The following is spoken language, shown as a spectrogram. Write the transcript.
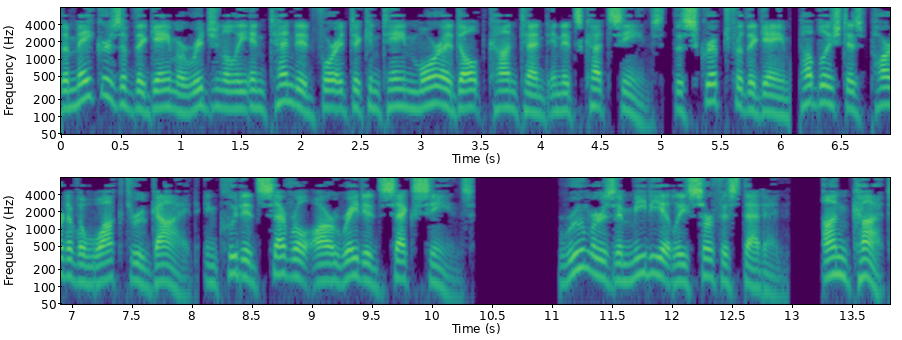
The makers of the game originally intended for it to contain more adult content in its cutscenes. The script for the game, published as part of a walkthrough guide, included several R-rated sex scenes. Rumors immediately surfaced that an uncut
